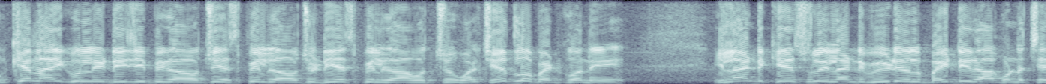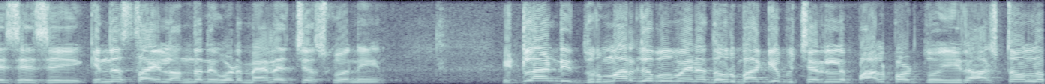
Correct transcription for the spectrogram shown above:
ముఖ్య నాయకుల్ని డీజీపీ కావచ్చు ఎస్పీలు కావచ్చు డిఎస్పీలు కావచ్చు వాళ్ళ చేతిలో పెట్టుకొని ఇలాంటి కేసులు ఇలాంటి వీడియోలు బయటికి రాకుండా చేసేసి కింద స్థాయిలో అందరినీ కూడా మేనేజ్ చేసుకొని ఇట్లాంటి దుర్మార్గపమైన దౌర్భాగ్యపు చర్యలను పాల్పడుతూ ఈ రాష్ట్రంలో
